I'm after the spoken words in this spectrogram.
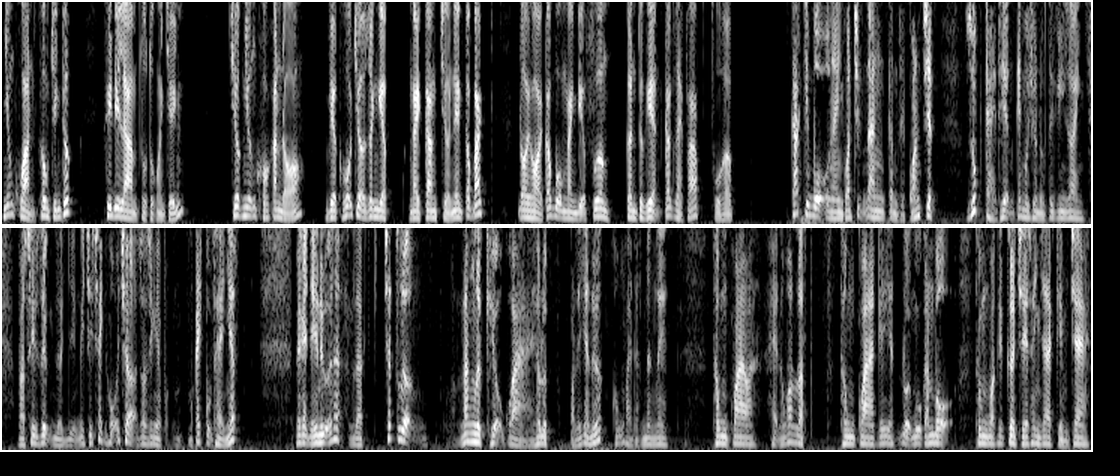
những khoản không chính thức khi đi làm thủ tục hành chính. Trước những khó khăn đó, việc hỗ trợ doanh nghiệp ngày càng trở nên cấp bách, đòi hỏi các bộ ngành địa phương cần thực hiện các giải pháp phù hợp. Các cái bộ ngành quan chức năng cần phải quán triệt giúp cải thiện cái môi trường đầu tư kinh doanh và xây dựng được những cái chính sách hỗ trợ cho doanh nghiệp một cách cụ thể nhất. Bên cạnh đấy nữa là chất lượng năng lực hiệu quả hiệu lực quản lý nhà nước cũng phải được nâng lên. Thông qua hệ thống pháp luật thông qua cái đội ngũ cán bộ thông qua cái cơ chế thanh tra kiểm tra.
